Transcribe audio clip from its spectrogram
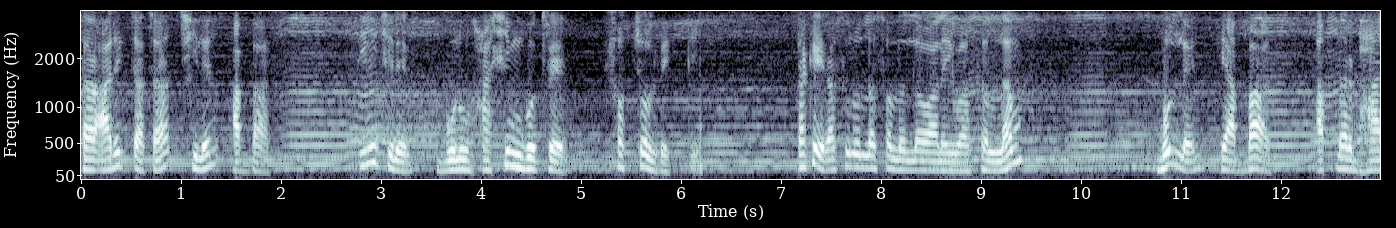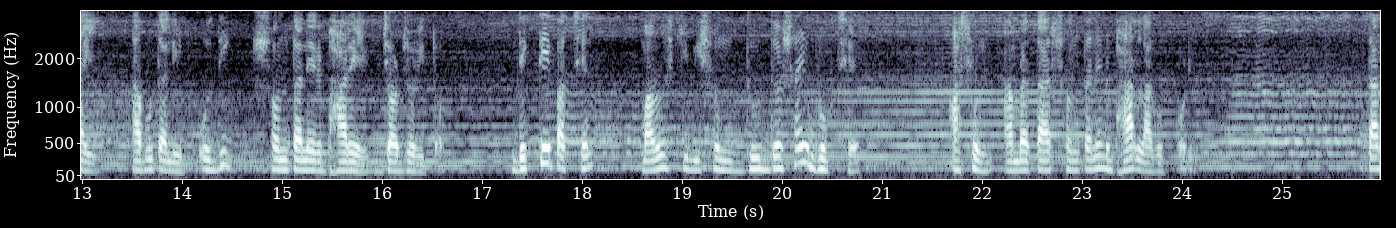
তার আরেক চাচা ছিলেন আব্বাস। তিনি ছিলেন বনু হাসিম গোত্রের সচ্ছল ব্যক্তি। তাকে রাসুল্লাহ সাল্লাহ আলাই ওয়াসাল্লাম বললেন, হে আব্বাস, আপনার ভাই আবু তালিব অধিক সন্তানের ভারে জর্জরিত। দেখতেই পাচ্ছেন মানুষ কি ভীষণ দুর্দশায় ভুগছে। আসুন, আমরা তার সন্তানের ভার লাঘব করি। তার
